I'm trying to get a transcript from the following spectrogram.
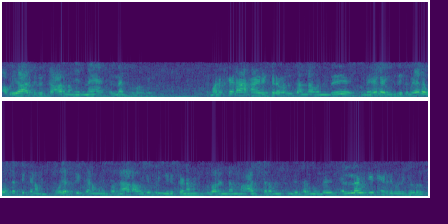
அப்படி யாருக்கு காரணம் என்ன எல்லாம் சொல்றது மனுஷனாக இருக்கிறவன் தன்னை வந்து மேல இதுக்கு மேல உயர்த்திக்கணும். உயர்த்திக்கணும்னு சொன்னால் அவன் எப்படி இருக்கணும்? வர்ணம் ஆசிரம் இந்த தர்மங்கள் எல்லா விஷயத்தையும் எடுத்து கொடுத்து சொல்றது.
